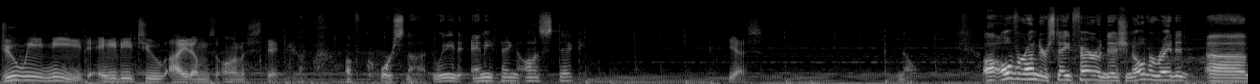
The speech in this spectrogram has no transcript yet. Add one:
Do we need 82 items on a stick? Of course not. Do we need anything on a stick? Yes. No. Uh, over under State Fair edition, overrated uh,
